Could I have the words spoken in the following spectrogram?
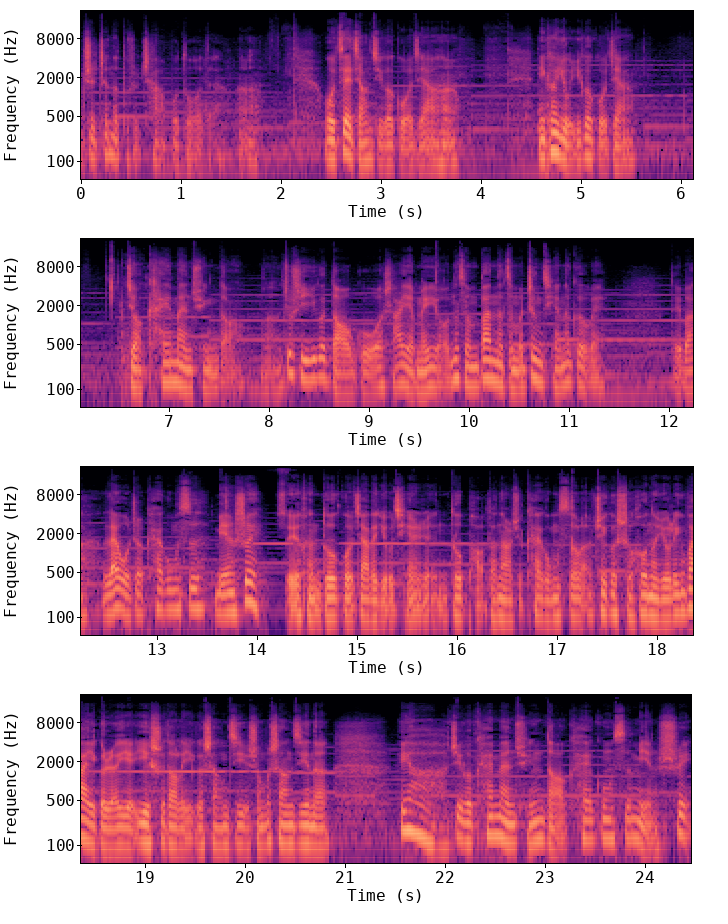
质真的都是差不多的啊。我再讲几个国家哈。你看，有一个国家叫开曼群岛啊，就是一个岛国，啥也没有，那怎么办呢？怎么挣钱呢？各位，对吧？来我这开公司免税，所以很多国家的有钱人都跑到那儿去开公司了。这个时候呢，有另外一个人也意识到了一个商机，什么商机呢？哎呀，这个开曼群岛开公司免税。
